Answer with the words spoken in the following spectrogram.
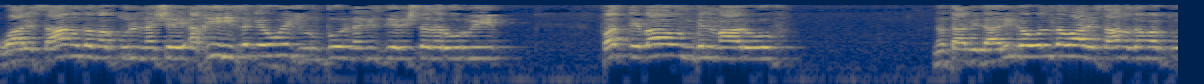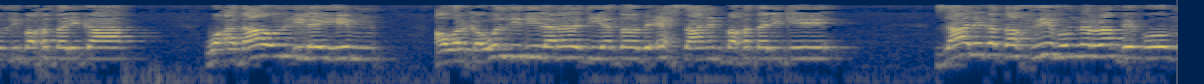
وارثانو د مقتول نشه اخیه زکه وې جوړ ټول نه نږدې رشتہ ضرور وي فتباع بالمعروف نو تابعداري کول د وارثانو د مقتول دی په طریقه و اداء الیهم او ورکول دی دی لره دیت به احسان په طریقه ذالک تخفیف من ربکم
